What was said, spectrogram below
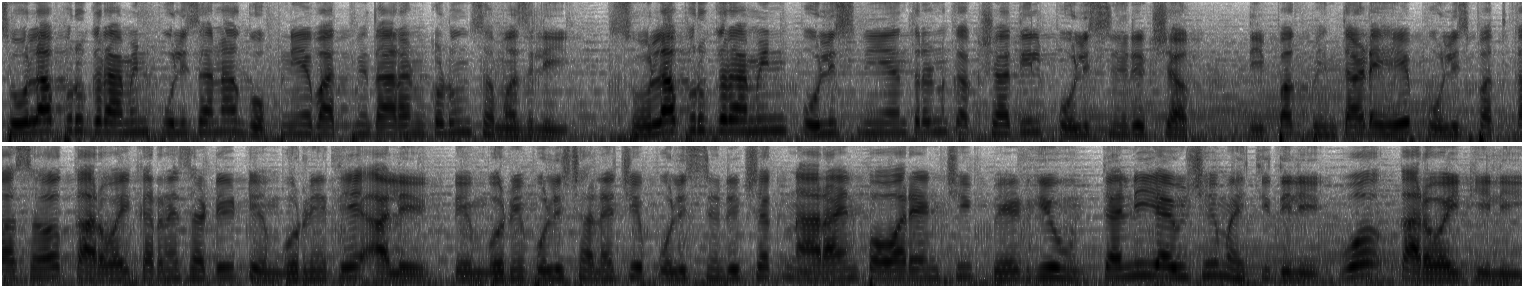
सोलापूर ग्रामीण पोलिसांना गोपनीय बातमीदारांकडून समजली. सोलापूर ग्रामीण पोलीस नियंत्रण कक्षातील पोलीस निरीक्षक दीपक भिंताडे हे पोलीस पथकासह कारवाई करण्यासाठी टेंभुर्णी येथे आले. टेंभुर्णी पोलीस ठाण्याचे पोलीस निरीक्षक नारायण पवार यांची भेट घेऊन त्यांनी याविषयी माहिती दिली व कारवाई केली.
